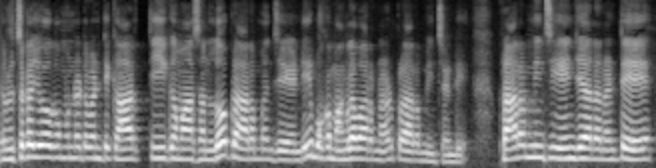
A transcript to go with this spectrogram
రుచక యోగం ఉన్నటువంటి కార్తీక మాసంలో ప్రారంభం చేయండి. ఒక మంగళవారం నాడు ప్రారంభించండి. ప్రారంభించి ఏం చేయాలనంటే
